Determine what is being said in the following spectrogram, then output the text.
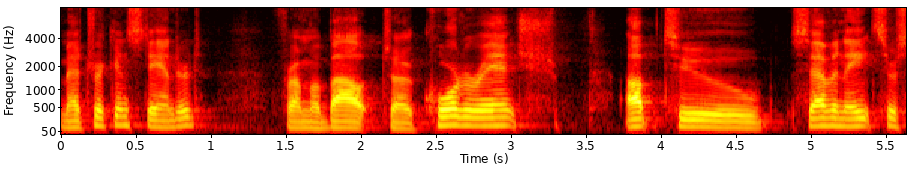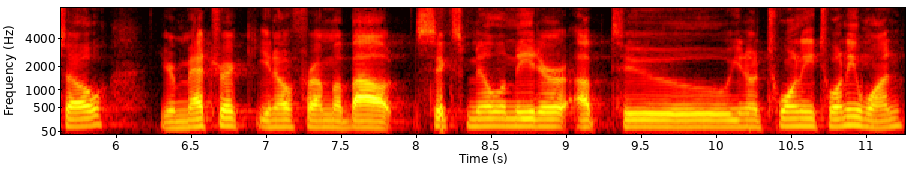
metric and standard, from about a quarter inch up to seven eighths or so your metric, you know, from about six millimeter up to, you know, 20, 21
